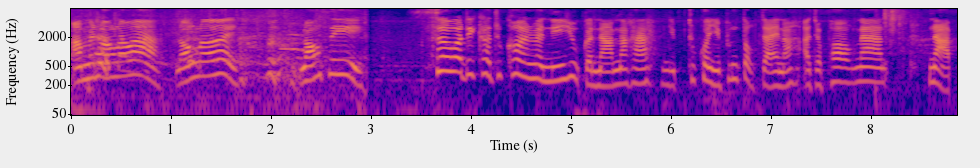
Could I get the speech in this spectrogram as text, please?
เอาไม่ร้องแล้วอะร้องเลย ร้องสิ สวัสดีค่ะทุกคนวันนี้อยู่กับน้ำนะคะทุกคนอย่าเพิ่งตกใจนะ อาจจะพอกหน้าหนาไป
